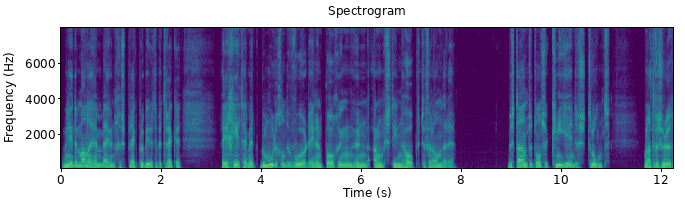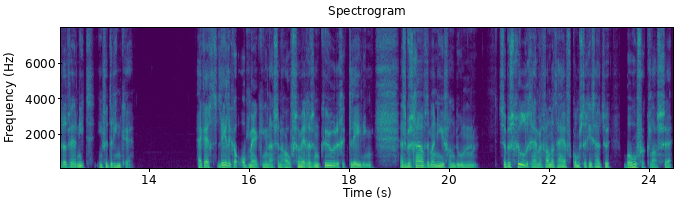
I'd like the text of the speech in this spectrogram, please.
Wanneer de mannen hem bij hun gesprek proberen te betrekken, reageert hij met bemoedigende woorden in een poging hun angst in hoop te veranderen. We staan tot onze knieën in de stront, maar laten we zorgen dat we er niet in verdrinken. Hij krijgt lelijke opmerkingen naar zijn hoofd vanwege zijn keurige kleding en zijn beschaafde manier van doen. Ze beschuldigen hem ervan dat hij afkomstig is uit de bovenklasse.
